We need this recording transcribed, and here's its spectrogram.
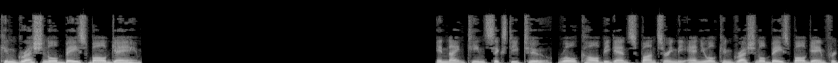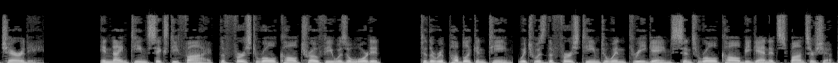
Congressional baseball game In 1962, Roll Call began sponsoring the annual Congressional Baseball Game for charity. In 1965, the first Roll Call Trophy was awarded—to the Republican team, which was the first team to win three games since Roll Call began its sponsorship.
